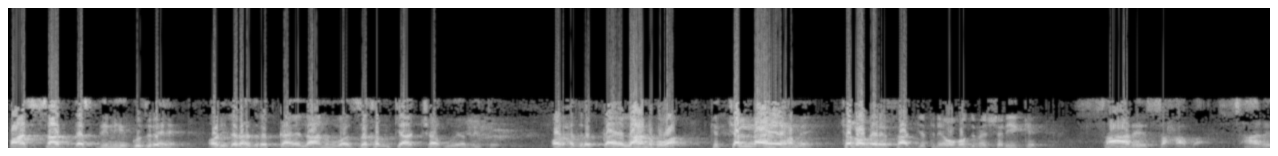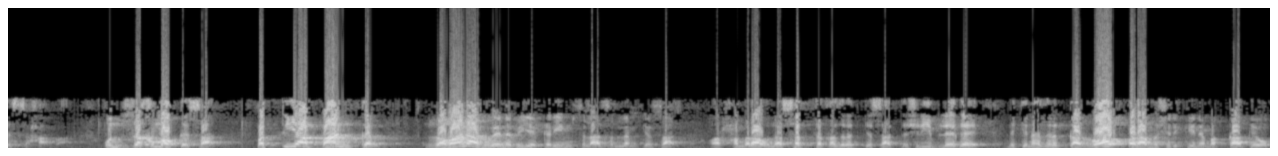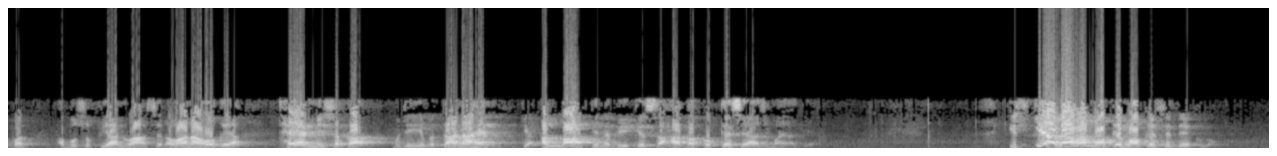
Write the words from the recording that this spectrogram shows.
پانچ سات دس دن ہی گزرے ہیں اور ادھر حضرت کا اعلان ہوا زخم کیا اچھا ہوئے ابھی تو اور حضرت کا اعلان ہوا کہ چلنا ہے ہمیں چلو میرے ساتھ جتنے عہد میں شریک ہے سارے صحابہ سارے صحابہ، ان زخموں کے ساتھ پتیاں باندھ کر روانہ ہوئے نبی کریم صلی اللہ علیہ وسلم کے ساتھ۔ اور ہمراہ الاسد تک حضرت کے ساتھ تشریف لے گئے، لیکن حضرت کا روب پڑا مشرقین مکہ کے اوپر۔ ابو سفیان وہاں سے روانہ ہو گیا۔ ٹھہر نہیں سکا۔ مجھے یہ بتانا ہے کہ اللہ کے نبی کے صحابہ کو کیسے آزمایا گیا۔ اس کے علاوہ موقع موقع سے دیکھ لو۔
